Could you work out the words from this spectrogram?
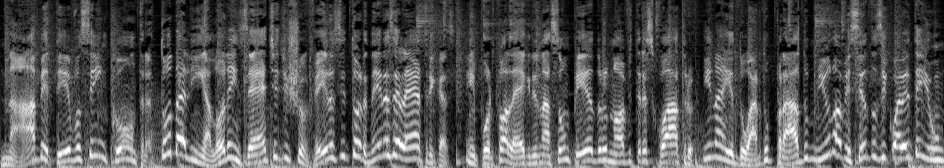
Na ABT você encontra toda a linha Lorenzetti de chuveiros e torneiras elétricas. Em Porto Alegre, na São Pedro 934 e na Eduardo Prado 1941.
